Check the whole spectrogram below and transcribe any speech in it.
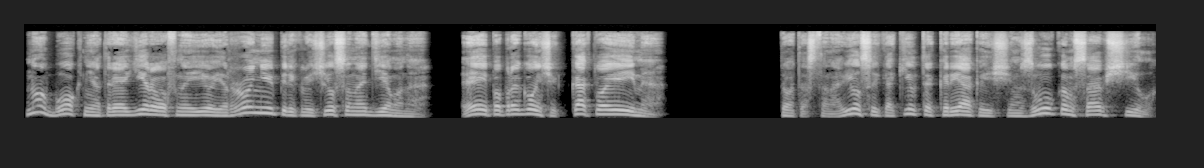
Но бог, не отреагировав на ее иронию, переключился на демона. «Эй, попрыгунчик, как твое имя?» Тот остановился и каким-то крякающим звуком сообщил.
